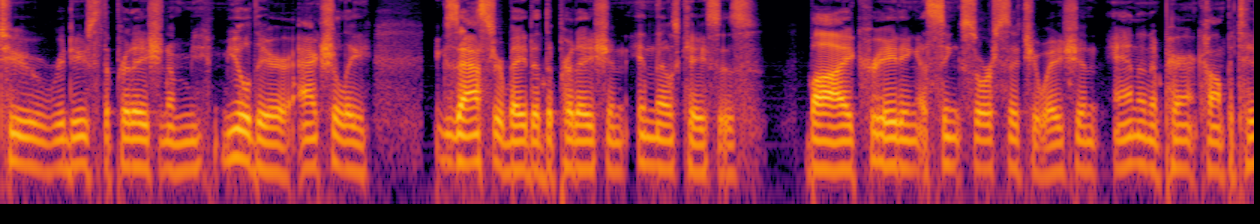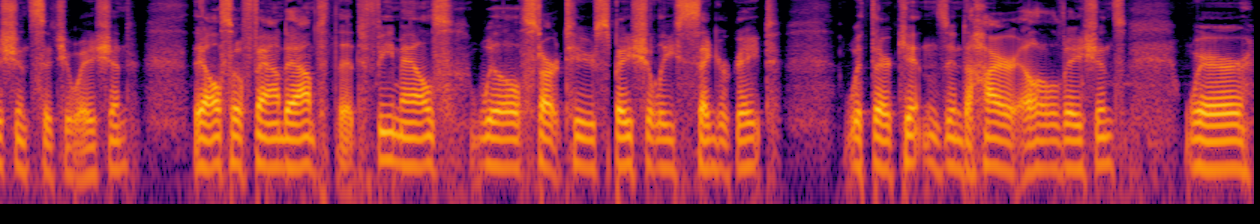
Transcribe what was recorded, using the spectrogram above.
to reduce the predation of mule deer actually exacerbated the predation in those cases by creating a sink source situation and an apparent competition situation. They also found out that females will start to spatially segregate with their kittens into higher elevations, where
